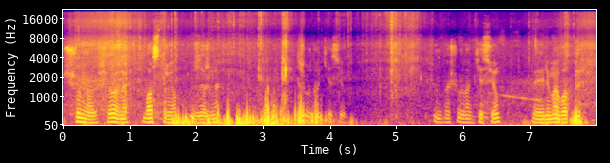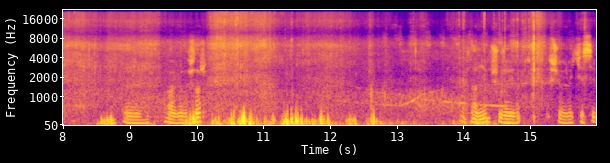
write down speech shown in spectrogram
Şunları şöyle bastırıyorum üzerine. Şuradan kesiyorum. Şunu da şuradan kesiyorum. Ve elime battı. Ee, arkadaşlar. Efendim şurayı şöyle kesip.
